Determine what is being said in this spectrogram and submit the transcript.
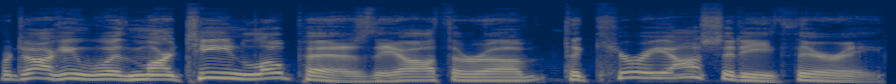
We're talking with Martin Lopez, the author of The Curiosity Theory.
